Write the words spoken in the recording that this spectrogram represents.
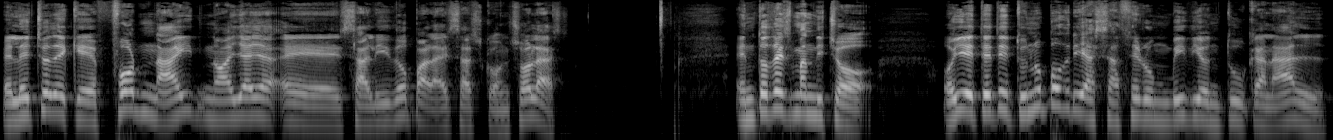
El hecho de que Fortnite no haya eh, salido para esas consolas. Entonces me han dicho, oye Tete, ¿tú no podrías hacer un vídeo en tu canal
